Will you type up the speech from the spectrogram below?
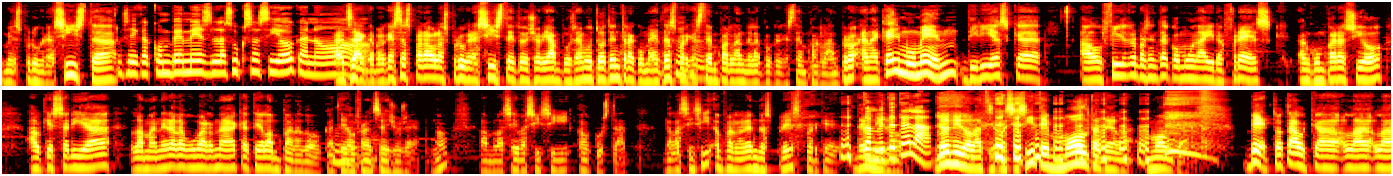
més progressista... O sigui que convé més la successió que no... Exacte, però aquestes paraules progressista i tot això, aviam, posem-ho tot entre cometes perquè estem parlant de l'època que estem parlant. Però en aquell moment diries que el fill representa com un aire fresc en comparació al que seria la manera de governar que té l'emperador, que té el Francesc Josep, no? amb la seva Sissi al costat. De la Sissi en parlarem després perquè... També té tela? Déu-n'hi-do, la, la Sissi té molta tela, molta. Bé, total, que la, la,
